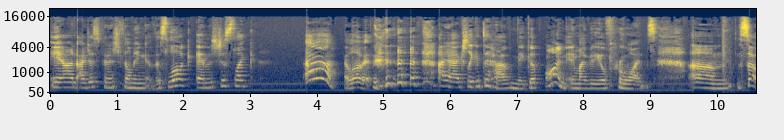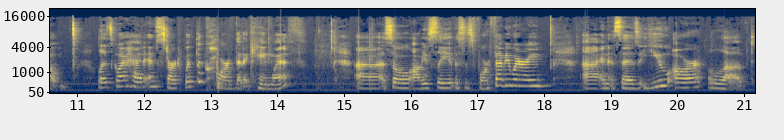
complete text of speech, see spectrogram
and I just finished filming this look and it's just like, ah, I love it. I actually get to have makeup on in my video for once. Um, so let's go ahead and start with the card that it came with. Uh, so obviously this is for February uh, and it says, you are loved.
